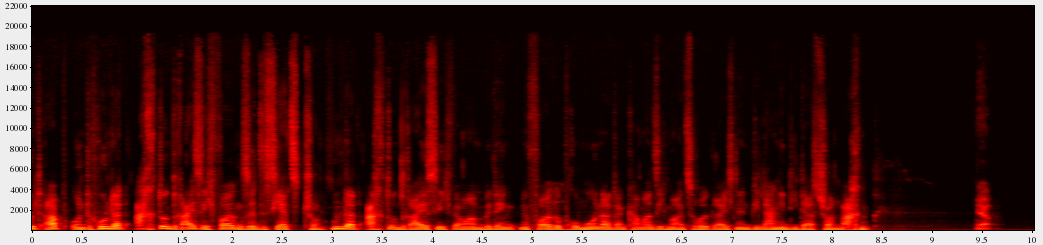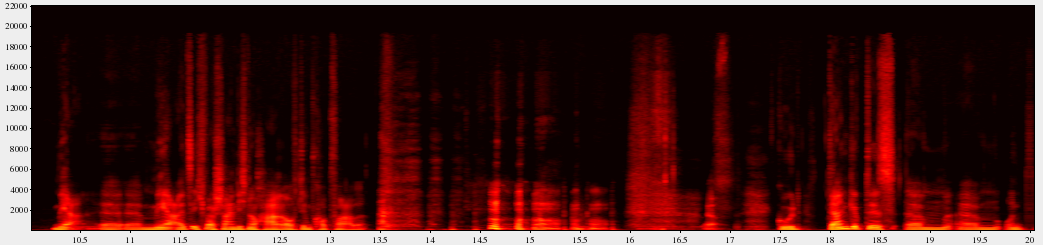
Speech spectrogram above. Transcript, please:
Hut ab und 138 Folgen sind es jetzt schon. 138, wenn man bedenkt, eine Folge mhm. pro Monat, dann kann man sich mal zurückrechnen, wie lange die das schon machen. Ja. Mehr, äh, äh mehr als ich wahrscheinlich noch Haare auf dem Kopf habe. ja. Gut, dann gibt es, ähm, ähm, und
